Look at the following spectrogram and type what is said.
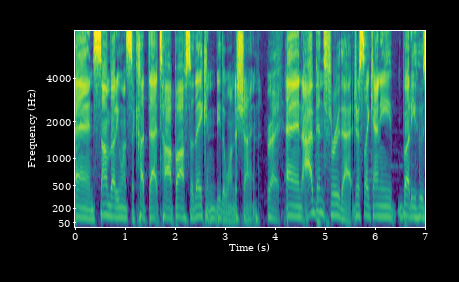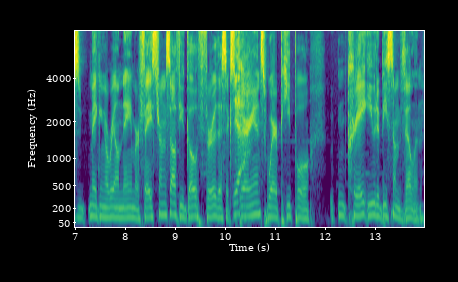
And somebody wants to cut that top off so they can be the one to shine. Right. And I've been through that. Just like anybody who's making a real name or face for himself, you go through this experience where people create you to be some villain.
